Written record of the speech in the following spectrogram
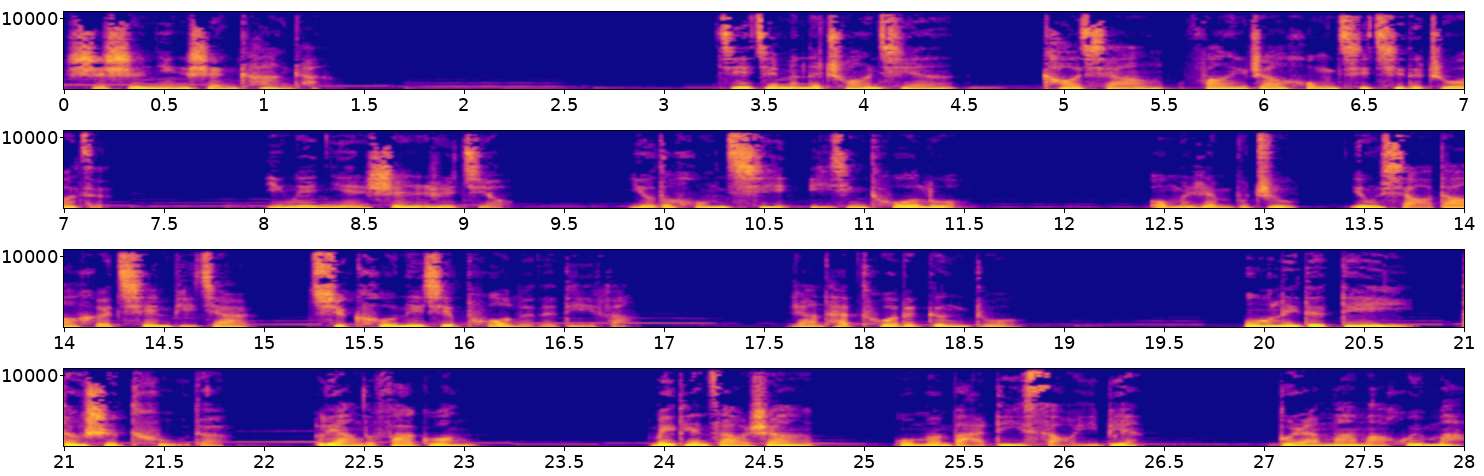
时时凝神看看。姐姐们的床前靠墙放一张红漆漆的桌子，因为年深日久，有的红漆已经脱落，我们忍不住用小刀和铅笔尖儿去抠那些破了的地方，让它脱得更多。屋里的地都是土的，亮得发光。每天早上，我们把地扫一遍。不然妈妈会骂。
